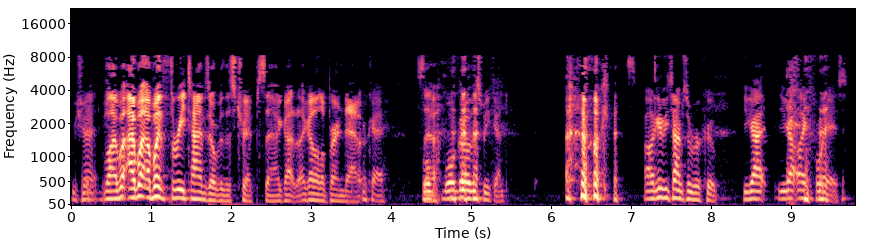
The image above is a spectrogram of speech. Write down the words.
we should. Right. Well, I, went- I, went, I went three times over this trip, so I got I got a little burned out. Okay, So we'll, we'll go this weekend. okay. I'll give you time to recoup. You got you got like four days.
